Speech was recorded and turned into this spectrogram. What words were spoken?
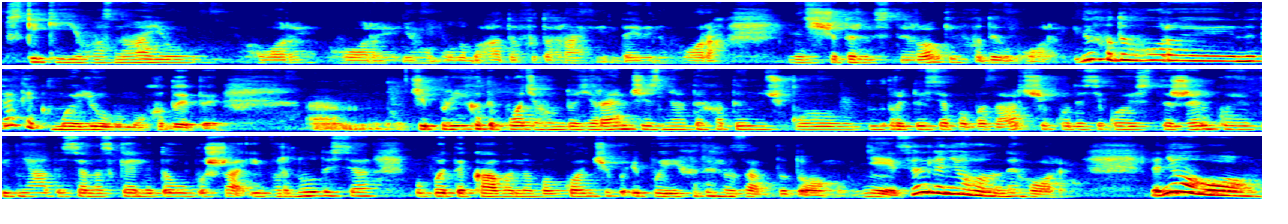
Скільки його знаю, гори, гори. У нього було багато фотографій, де він в горах. Він з 14 років ходив в гори. І він ходив в гори не так, як ми любимо ходити. ем, Чи приїхати потягом до Яремчі, зняти хатиночку, пройтися по базарчику, десь якоюсь стежинкою піднятися на скелі Довбуша і вернутися, попити кави на балкончику і поїхати назад додому. Ні, це для нього не гори. Для нього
